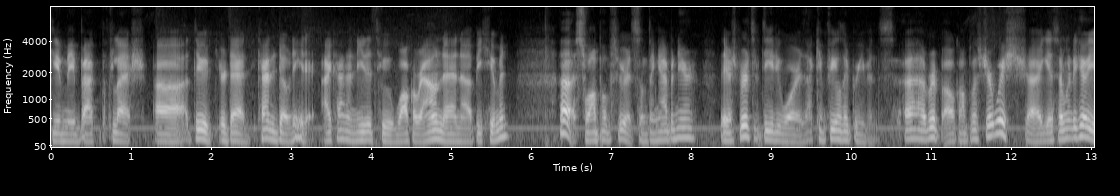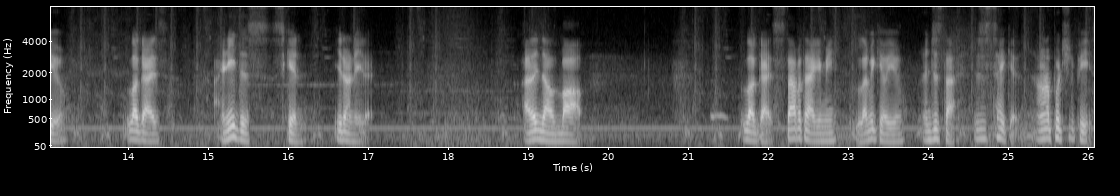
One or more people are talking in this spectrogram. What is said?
give me back the flesh. Uh, dude, you're dead. You kind of don't need it. I kind of needed to walk around and uh, be human. Uh, swamp of spirits. Something happened here? They are spirits of deity warriors. I can feel their grievance. Uh, Rip, I'll accomplish your wish. I guess I'm gonna kill you. Look, guys. I need this skin. You don't need it. I think that was Bob. Look, guys. Stop attacking me. Let me kill you. And just die. Just take it. I'm gonna put you to peace.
